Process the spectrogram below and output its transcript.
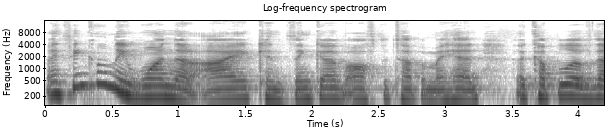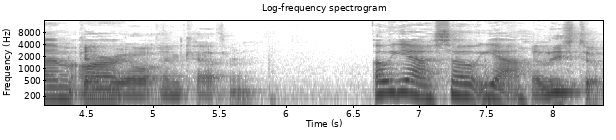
I think only one that I can think of off the top of my head. A couple of them are. Gabrielle and Catherine. Oh yeah, so yeah, At least two.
